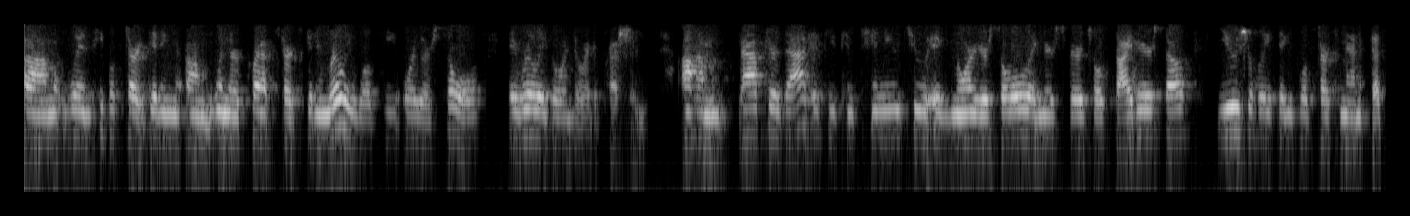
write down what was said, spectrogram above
Um, when people start getting, um, when their plant starts getting really wilty or their soul, they really go into a depression. Um, after that, if you continue to ignore your soul and your spiritual side of yourself, usually things will start to manifest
